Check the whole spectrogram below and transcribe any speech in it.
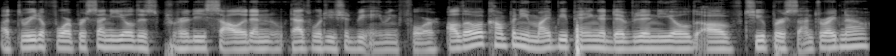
a 3 to 4% yield is pretty solid and that's what you should be aiming for. Although a company might be paying a dividend yield of 2% right now,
